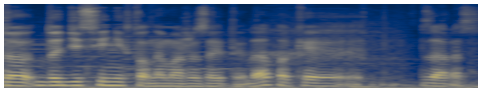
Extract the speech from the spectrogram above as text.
до, до DC ніхто не може зайти, да, поки зараз.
